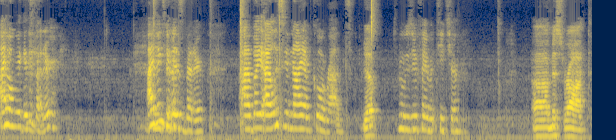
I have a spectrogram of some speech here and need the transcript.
I hope it gets better. I Me think it too. is better. Uh, but at least you now I have cool rods. Yep. Who's your favorite teacher? Uh, Miss Roth.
